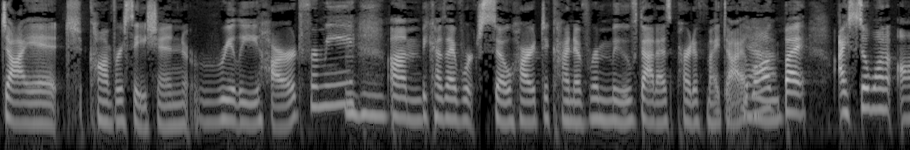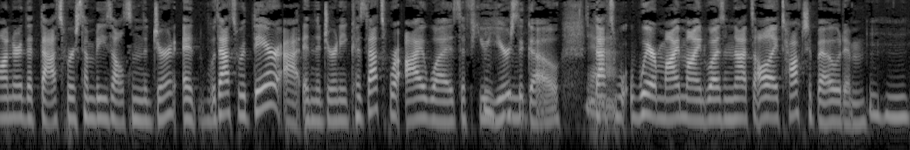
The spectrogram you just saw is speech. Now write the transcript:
diet conversation really hard for me um, because I've worked so hard to kind of remove that as part of my dialogue. Yeah. But I still want to honor that that's where somebody's else in the journey. uh, That's where they're at in the journey because that's where I was a few years ago. That's w- where my mind was, and that's all I talked about. And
